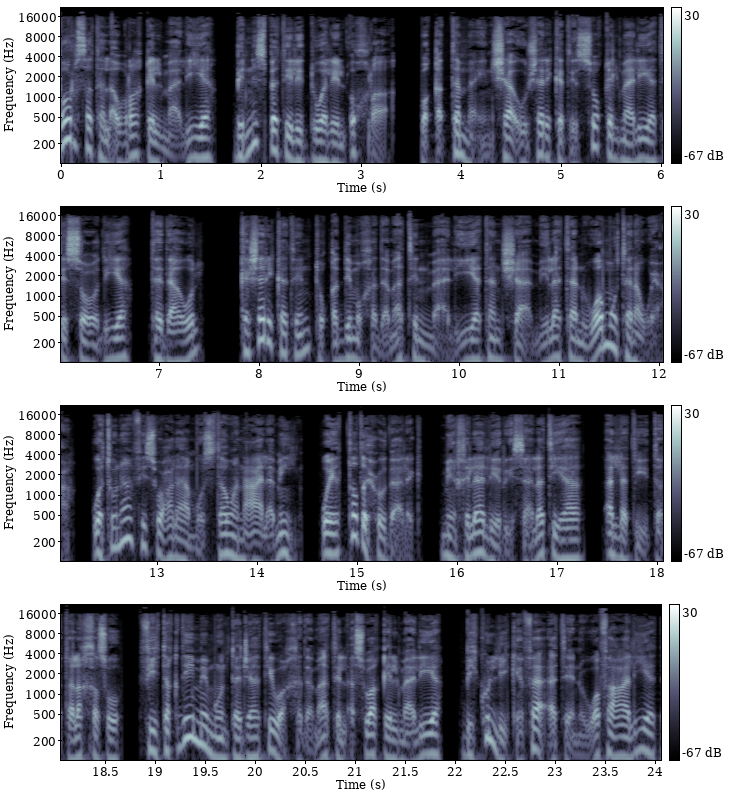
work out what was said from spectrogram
بورصة الأوراق المالية بالنسبة للدول الأخرى. وقد تم إنشاء شركة السوق المالية السعودية تداول كشركة تقدم خدمات مالية شاملة ومتنوعة وتنافس على مستوى عالمي. ويتضح ذلك من خلال رسالتها التي تتلخص في تقديم منتجات وخدمات الأسواق المالية بكل كفاءة وفعالية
